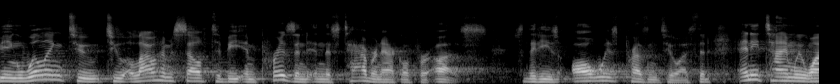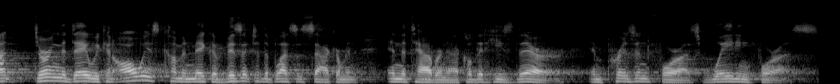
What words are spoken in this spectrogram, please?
being willing to, to allow himself to be imprisoned in this tabernacle for us so that he's always present to us. That anytime we want during the day, we can always come and make a visit to the Blessed Sacrament in the tabernacle, that he's there, imprisoned for us, waiting for us.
